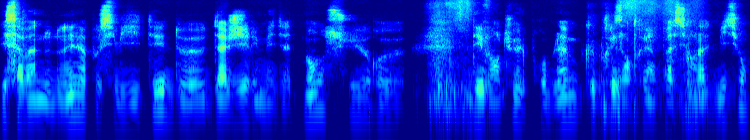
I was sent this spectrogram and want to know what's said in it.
et ça va nous donner la possibilité d'agir immédiatement sur euh, d'éventuels problèmes que présenterait un patient à l'admission.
